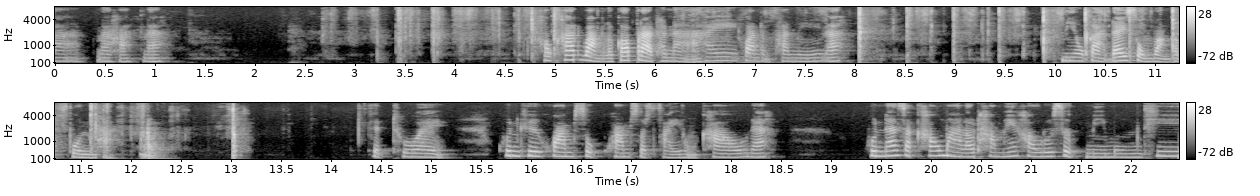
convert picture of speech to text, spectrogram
มาก ๆนะคะนะ เขาคาดหวังแล้วก็ปรารถนาให้ความสัมพันธ์นี้นะ มีโอกาสได้สมหวังกับคุณค่ะ7ถ้วย คุณคือความสุขความสดใสของเขานะ คุณน่าจะเข้ามาแล้วทำให้เขารู้สึกมีมุมที่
